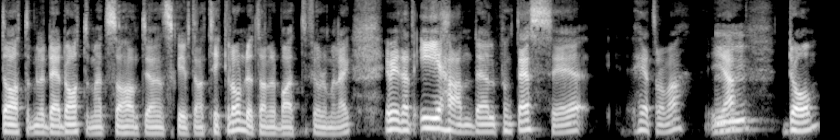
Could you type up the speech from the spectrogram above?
datum, eller det datumet så har inte jag ens skrivit en artikel om det utan det är bara ett foruminlägg. Jag vet att e-handel.se heter de va? Ja. Mm, De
